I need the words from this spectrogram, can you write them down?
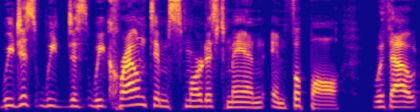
we just we just we crowned him smartest man in football without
